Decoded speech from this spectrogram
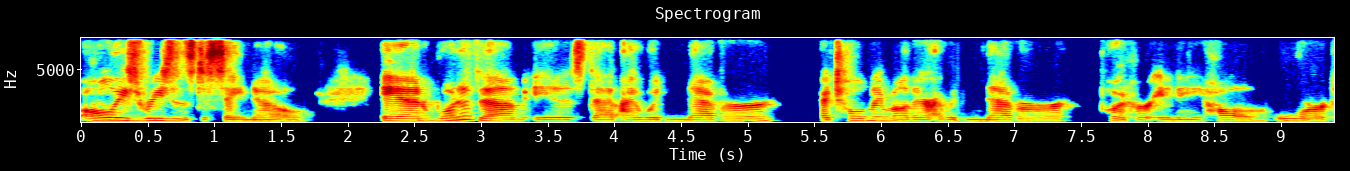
all these reasons to say no. And one of them is that I would never, I told my mother I would never put her in a home, or,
